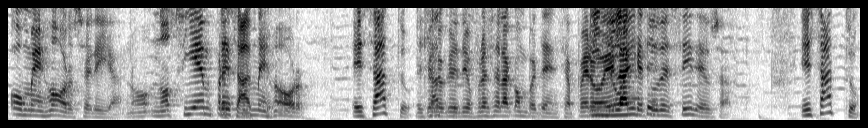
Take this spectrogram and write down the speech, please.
O, mejor sería, no, no siempre Exacto. es mejor Exacto, que exacto. lo que te ofrece la competencia, pero es la es que tú decides usar. Exacto,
